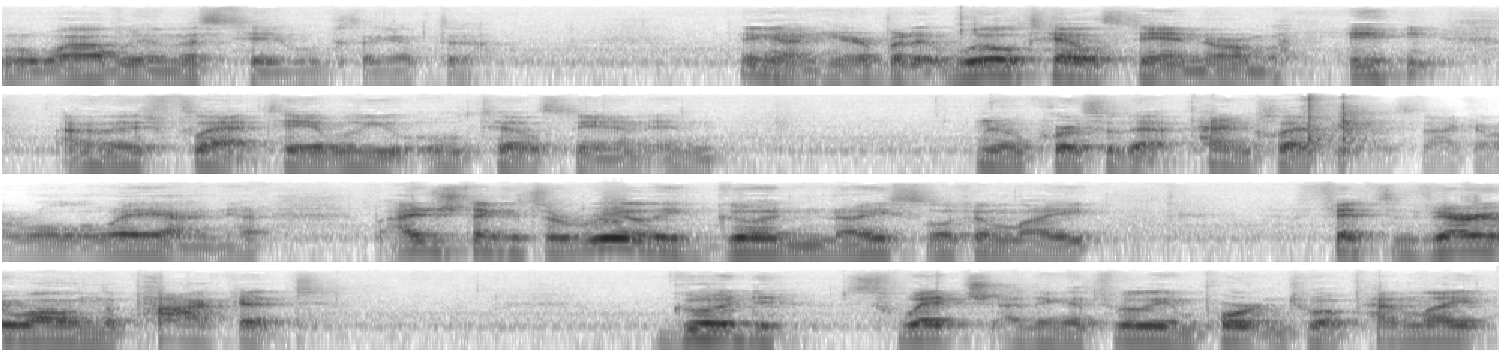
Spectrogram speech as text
Little wobbly on this table because I got the thing on here, but it will tail stand normally. on a nice flat table, you will tail stand. And, you know, of course, with that pen clip, you know, it's not going to roll away on you. But I just think it's a really good, nice looking light. Fits very well in the pocket. Good switch. I think it's really important to a pen light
